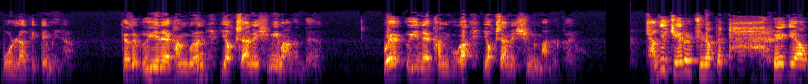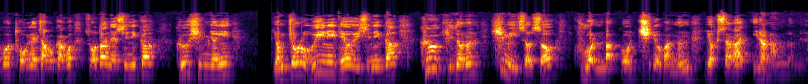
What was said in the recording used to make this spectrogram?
몰랐기 때문이다. 그래서 의인의 간구는 역사 안에 힘이 많은데 왜 의인의 간구가 역사안에 힘이 많을까요? 자기 죄를 주님 앞에 다 회개하고 통해 자복하고 쏟아냈으니까 그 심령이 영적으로 의인이 되어 있으니까 그 기도는 힘이 있어서 구원받고 치료받는 역사가 일어나는 겁니다.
